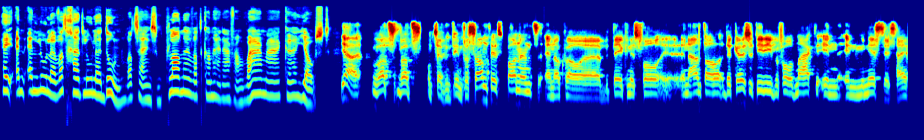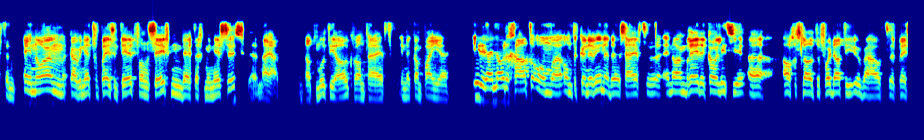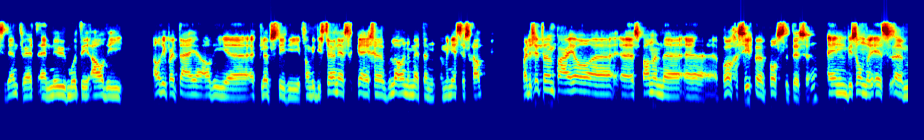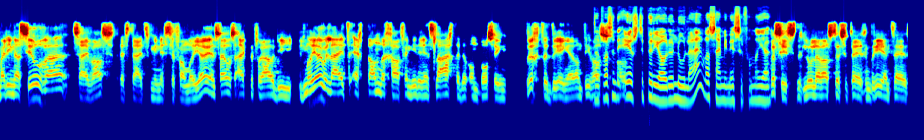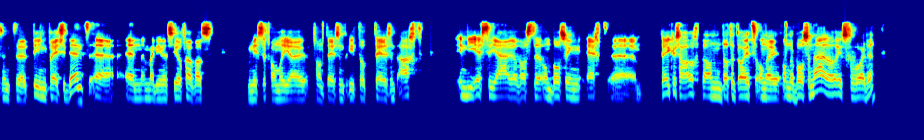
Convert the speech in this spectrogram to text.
Hey, en, en Lula, wat gaat Lula doen? Wat zijn zijn plannen? Wat kan hij daarvan waarmaken? Joost. Ja, wat, wat ontzettend interessant is, spannend en ook wel uh, betekenisvol. Een aantal, de keuzes die hij bijvoorbeeld maakte in, in ministers. Hij heeft een enorm kabinet gepresenteerd van 37 ministers. Uh, nou ja, dat moet hij ook, want hij heeft in de campagne iedereen nodig gehad om, uh, om te kunnen winnen. Dus hij heeft een enorm brede coalitie uh, al gesloten voordat hij überhaupt uh, president werd. En nu moet hij al die, al die partijen, al die clubs die die, van wie die steun heeft gekregen, belonen met een ministerschap. Maar er zitten een paar heel spannende progressieve posten tussen. Een bijzonder is Marina Silva. Zij was destijds minister van Milieu. En zij was eigenlijk de vrouw die het milieubeleid echt tanden gaf en die erin slaagde de ontbossing terug te dringen. Want die was dat was in de eerste periode Lula, hè? was zij minister van Milieu. Precies, dus Lula was tussen 2003 en 2010 president. Uh, en Marina Silva was minister van Milieu van 2003 tot 2008. In die eerste jaren was de ontbossing echt uh, twee keer zo hoog dan dat het ooit onder, onder Bolsonaro is geworden.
